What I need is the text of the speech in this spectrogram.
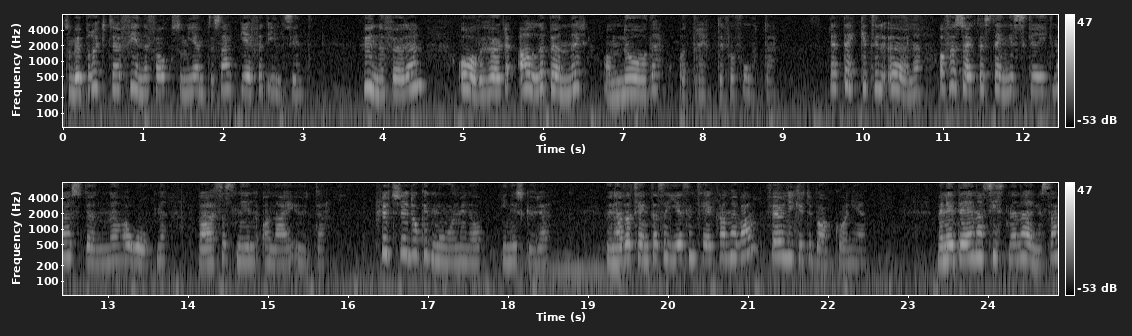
som ble brukt til å finne folk som gjemte seg, bjeffet illsint. Hundeføreren overhørte alle bønder om nåde og drepte for fote. Jeg dekket til ørene og forsøkte å stenge skrikene og stønnene og ropene Vær så snill og nei ute. Plutselig dukket moren min opp inn i skuret. Hun hadde tenkt å gi oss en tekann med vann før hun gikk ut i bakgården igjen. Men idet nazistene nærmet seg,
